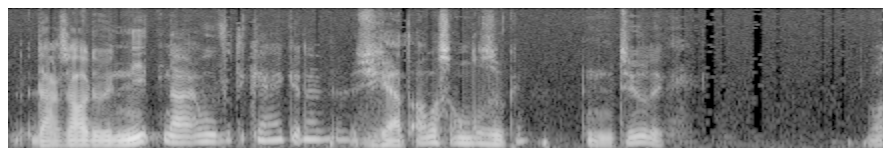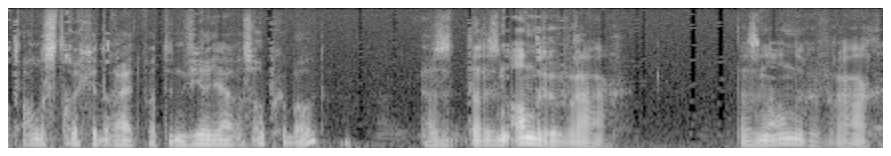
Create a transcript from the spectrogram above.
Daar zouden we niet naar hoeven te kijken. Dus je gaat alles onderzoeken. Natuurlijk. Wordt alles teruggedraaid wat in vier jaar is opgebouwd? Dat is, dat is een andere vraag. Dat is een andere vraag.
